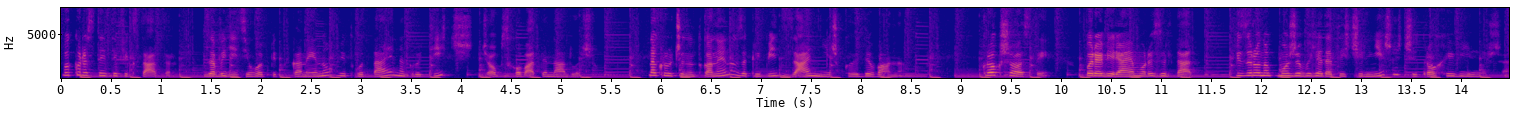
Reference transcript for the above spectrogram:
Використайте фіксатор. Заведіть його під тканину від кута і накрутіть, щоб сховати надлишок. Накручену тканину закріпіть за ніжкою дивана. Крок шостий. Перевіряємо результат. Візерунок може виглядати щільніше чи трохи вільніше.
